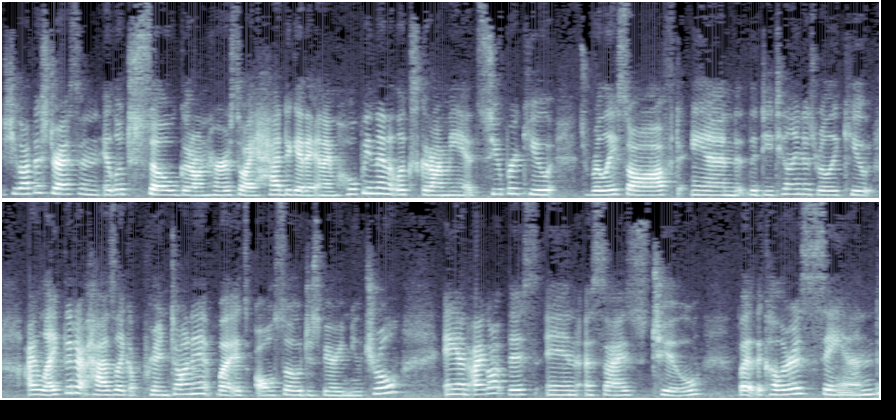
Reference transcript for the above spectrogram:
she got this dress and it looked so good on her so I had to get it and I'm hoping that it looks good on me. It's super cute. It's really soft and the detailing is really cute. I like that it has like a print on it but it's also just very neutral. And I got this in a size 2 but the color is sand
